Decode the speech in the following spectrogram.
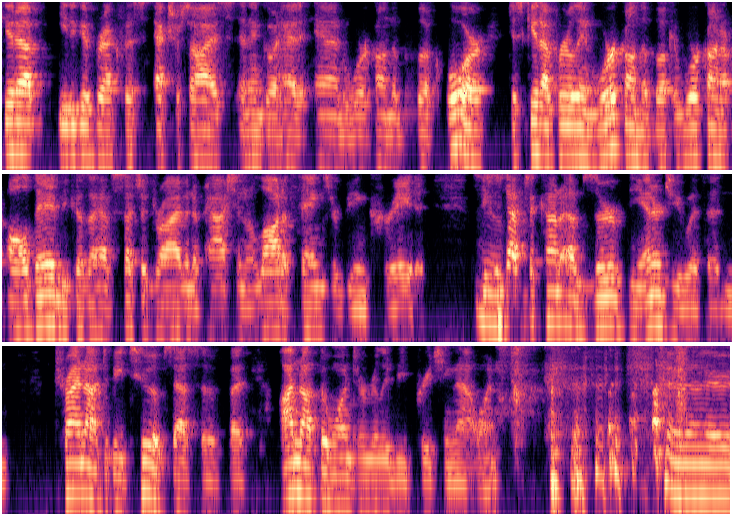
get up, eat a good breakfast, exercise, and then go ahead and work on the book. Or just get up early and work on the book and work on it all day because I have such a drive and a passion. A lot of things are being created. So you just have to kind of observe the energy with it and try not to be too obsessive. But I'm not the one to really be preaching that one. I hear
